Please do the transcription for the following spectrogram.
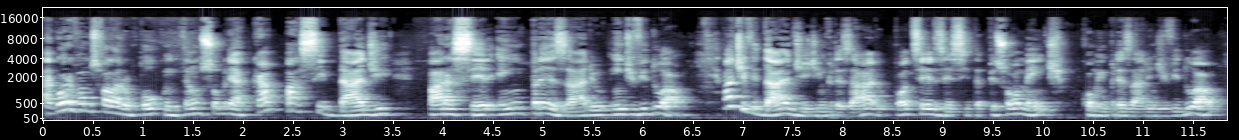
Agora vamos falar um pouco então sobre a capacidade para ser empresário individual. A atividade de empresário pode ser exercida pessoalmente, como empresário individual,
